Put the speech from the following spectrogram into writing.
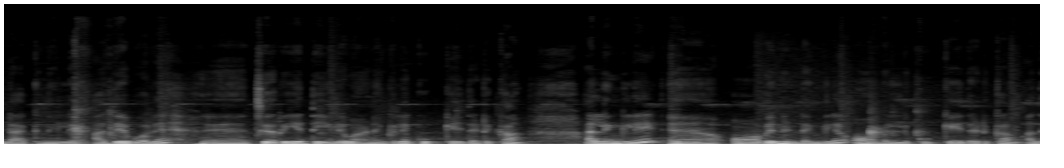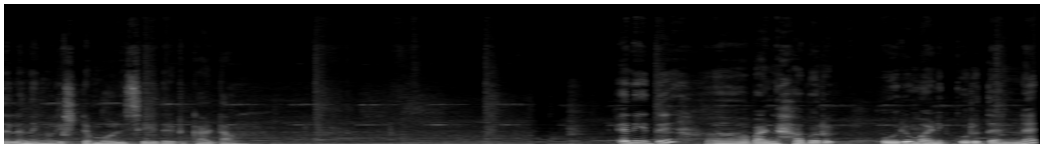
ഉണ്ടാക്കുന്നില്ലേ അതേപോലെ ചെറിയ തീയിൽ വേണമെങ്കിൽ കുക്ക് ചെയ്തെടുക്കാം. അല്ലെങ്കിൽ ഓവൻ ഉണ്ടെങ്കിൽ ഓവനിൽ കുക്ക് ചെയ്തെടുക്കാം. അതെല്ലാം നിങ്ങൾ ഇഷ്ടം പോലെ ചെയ്തെടുക്കാം കേട്ടോ. ഇനി ഇത് വൺ ഹവർ ഒരു മണിക്കൂർ തന്നെ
